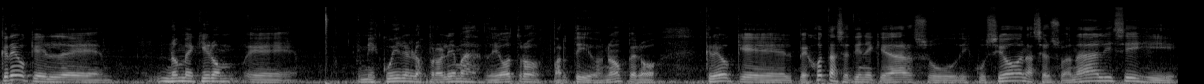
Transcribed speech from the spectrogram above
creo que el... Eh, no me quiero eh, inmiscuir en los problemas de otros partidos, ¿no? Pero creo que el PJ se tiene que dar su discusión, hacer su análisis y,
